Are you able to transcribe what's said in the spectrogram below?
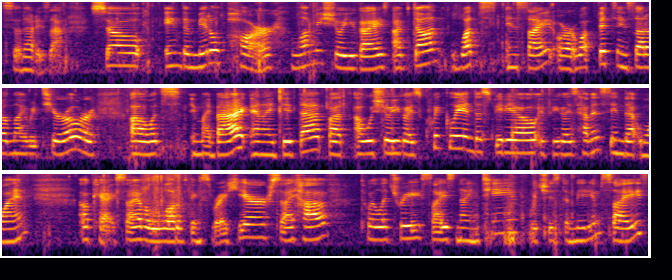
so that is that. So in the middle part let me show you guys. I've done what's inside or what fits inside of my Retiro or uh, what's in my bag and I did that but I will show you guys quickly in this video if you guys haven't seen that one. Okay so I have a lot of things right here. So I have toiletry size 19 which is the medium size.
